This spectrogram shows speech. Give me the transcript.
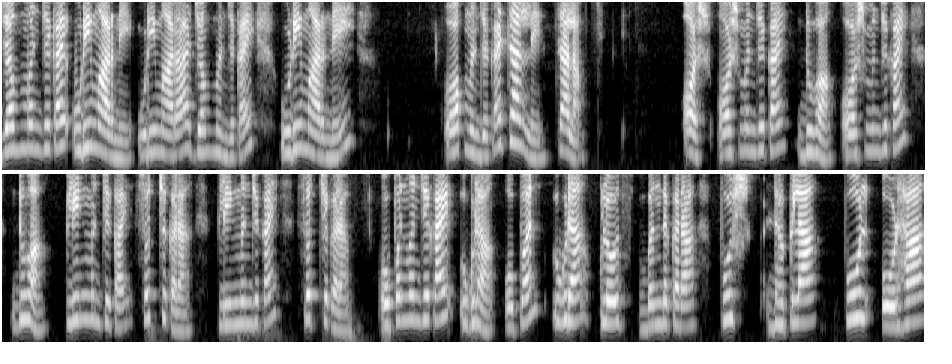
जंप म्हणजे काय? उडी मारणे. उडी मारा. जंप म्हणजे काय? उडी मारणे. वॉक म्हणजे काय? चालणे. चाला. ऑश ऑश म्हणजे काय? धुवा. ऑश म्हणजे काय? धुवा. क्लीन म्हणजे काय? स्वच्छ करा. क्लीन म्हणजे काय? स्वच्छ करा. ओपन म्हणजे काय? उघडा. ओपन उघडा. क्लोज बंद करा. पुश ढकला. पूल ओढा.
